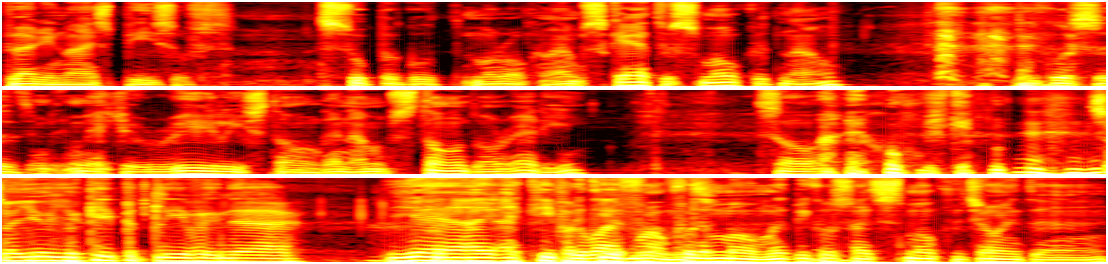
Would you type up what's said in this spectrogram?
very nice piece of super good Moroccan. I'm scared to smoke it now because it, it makes you really stoned, and I'm stoned already. So I hope we can. so you, you keep it leaving there. Yeah, I, I keep for the it here for, for the moment because I smoked the joint uh,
